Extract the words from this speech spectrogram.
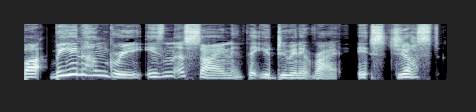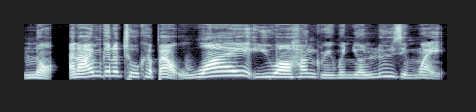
But being hungry isn't a sign that you're doing it right. It's just not. And I'm going to talk about why you are hungry when you're losing weight.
